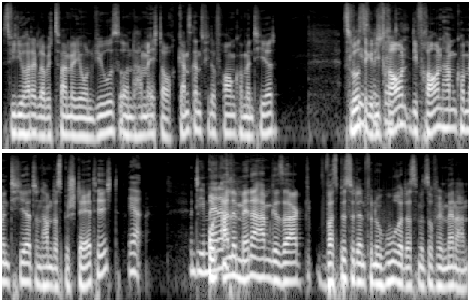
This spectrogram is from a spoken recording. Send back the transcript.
Das Video hatte, glaube ich, zwei Millionen Views und haben echt auch ganz, ganz viele Frauen kommentiert. Das Lustige, die. Frauen, die Frauen haben kommentiert und haben das bestätigt. Und die Und Männer. alle Männer haben gesagt, was bist du denn für eine Hure, dass du mit so vielen Männern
